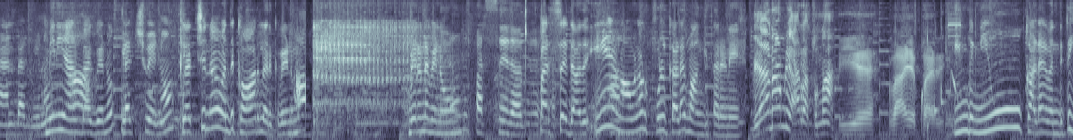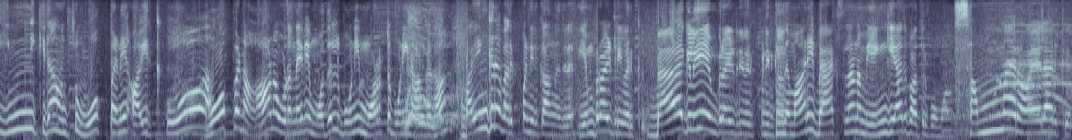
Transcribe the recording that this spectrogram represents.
ஹேண்ட் பேக் வேணும். மினி ஹேண்ட் பேக் வேணும்? கிளட்ச் வேணும். கிளட்ச்னா வந்து கார்ல இருக்கு வேணுமா? வேற என்ன வேணும்? பர்ஸ் ஏதாவது. பர்ஸ் ஏதாவது. ஏன் நான் வேணா ஃபுல் கடை வாங்கி தரேனே? வேணாம்னு யாரா சொன்னா? ஐயே வாய பாரு. இந்த நியூ கடை வந்துட்டு இன்னைக்கு தான் வந்துட்டு ஓப்பனே ஆயிருக்கு. ஓப்பன் ஆன உடனேவே முதல் போனி மொரட்ட போனி நாங்க தான். பயங்கர ஒர்க் பண்ணிருக்காங்க அதுல. எம்ப்ராய்டரி ஒர்க் பேக்லயே எம்ப்ராய்டரி ஒர்க் பண்ணிருக்காங்க. இந்த மாதிரி பேக்ஸ் எல்லாம் நம்ம எங்கேயாவது பார்த்திருப்போமா? செம்ம ராயலா இருக்கு.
